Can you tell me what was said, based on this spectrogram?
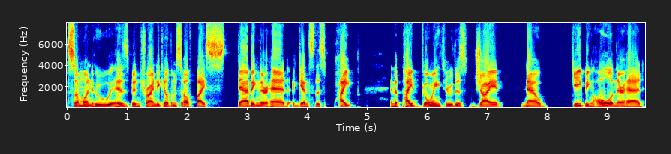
someone who has been trying to kill themselves by stabbing their head against this pipe and the pipe going through this giant now gaping hole in their head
